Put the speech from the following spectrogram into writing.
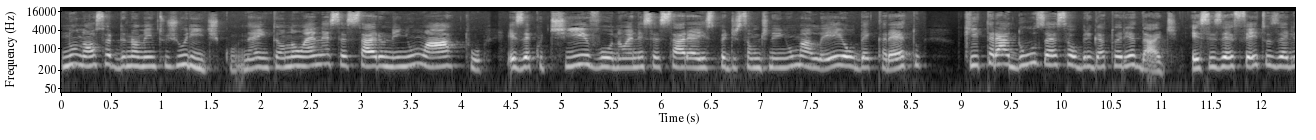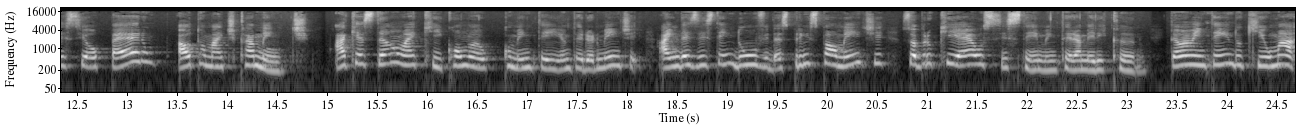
no nosso ordenamento jurídico, né? Então não é necessário nenhum ato executivo, não é necessária a expedição de nenhuma lei ou decreto que traduza essa obrigatoriedade. Esses efeitos eles se operam automaticamente. A questão é que, como eu comentei anteriormente, ainda existem dúvidas, principalmente sobre o que é o sistema interamericano. Então, eu entendo que uma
